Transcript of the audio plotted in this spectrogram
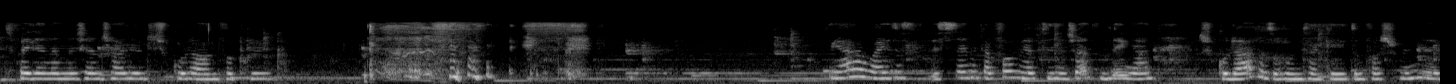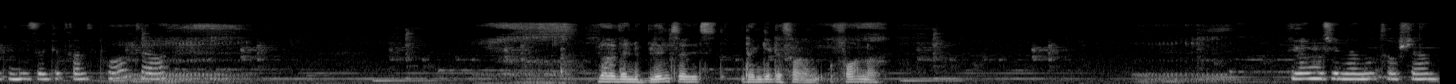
Das wäre dann nämlich anscheinend die Schokoladenfabrik. ja, weil das, ich stelle mir gerade vor, wie auf diesen schwarzen Dingern Schokolade so runtergeht und verschwindet in dieser Transporter. Lol, wenn du blinzelst, dann geht das von vorne. Wie lange muss ich denn da noch drauf schauen?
